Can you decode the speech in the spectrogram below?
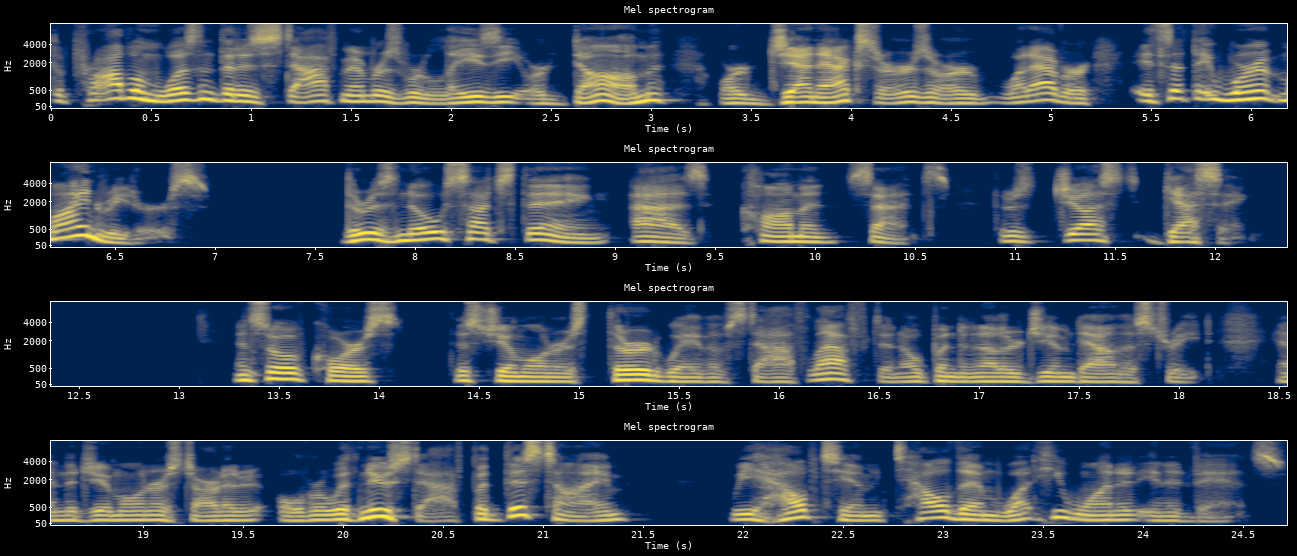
The problem wasn't that his staff members were lazy or dumb or Gen Xers or whatever. It's that they weren't mind readers. There is no such thing as common sense. There's just guessing. And so, of course, this gym owner's third wave of staff left and opened another gym down the street. And the gym owner started over with new staff. But this time, we helped him tell them what he wanted in advance.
